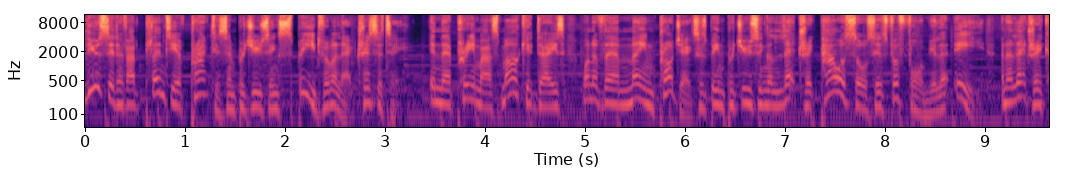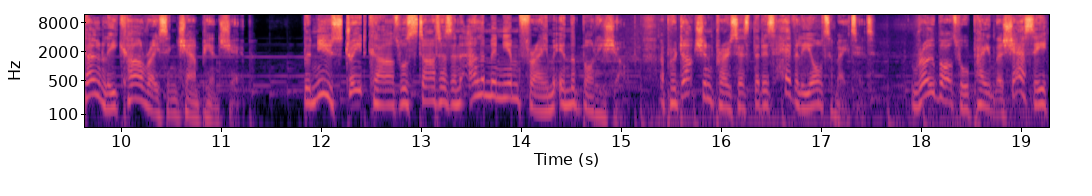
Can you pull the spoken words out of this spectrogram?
Lucid have had plenty of practice in producing speed from electricity. In their pre-mass market days, one of their main projects has been producing electric power sources for Formula E, an electric-only car racing championship. The new street cars will start as an aluminium frame in the body shop, a production process that is heavily automated. Robots will paint the chassis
